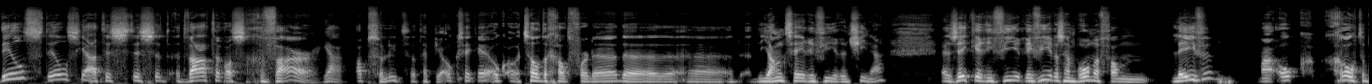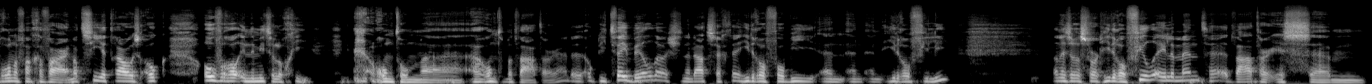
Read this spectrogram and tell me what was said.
Deels, deels. Ja, het is, het, het, water als gevaar. Ja, absoluut. Dat heb je ook zeker. Ook, hetzelfde geldt voor de, de, de, de Yangtze-rivier in China. Uh, zeker rivier, rivieren zijn bronnen van leven, maar ook grote bronnen van gevaar. En dat zie je trouwens ook overal in de mythologie rondom, uh, rondom het water. Ook die twee beelden, als je inderdaad zegt, hè, hydrofobie en, en, en hydrofilie. Dan is er een soort hydrofiel element. Hè. Het water is um,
